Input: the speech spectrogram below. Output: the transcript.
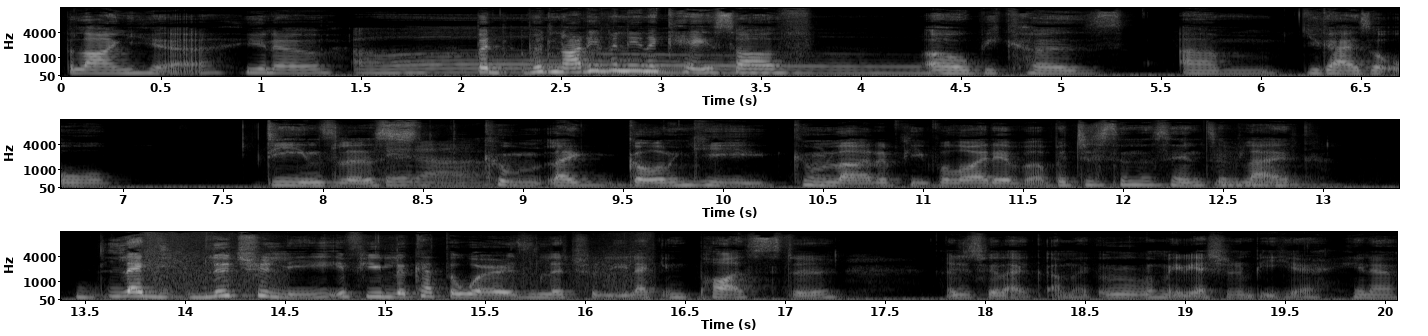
belong here. You know. Oh. But but not even in a case of oh because um you guys are all dean's list cum, like golden key cum laude people or whatever but just in the sense Mm-hmm. of like like literally if you look at the words literally like imposter i just feel like i'm like oh maybe i shouldn't be here you know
